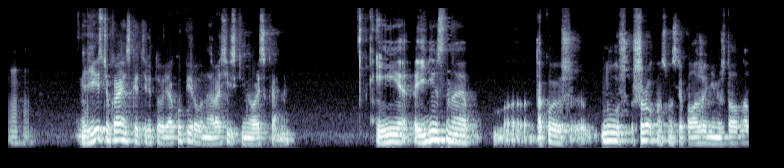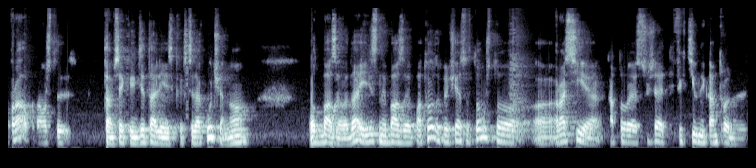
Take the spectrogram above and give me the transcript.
Угу. Есть украинская территория, оккупированная российскими войсками. И единственное такое, ну, в широком смысле положение международного права, потому что там всяких деталей есть, как всегда, куча, но вот базовый, да, единственный базовый подход заключается в том, что э, Россия, которая осуществляет эффективный контроль над,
